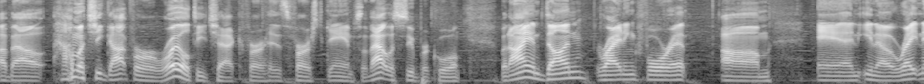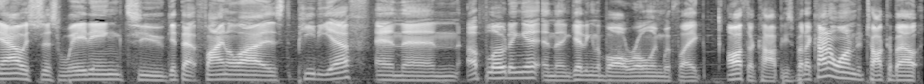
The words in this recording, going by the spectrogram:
about how much he got for a royalty check for his first game. So that was super cool. But I am done writing for it. Um, and, you know, right now it's just waiting to get that finalized PDF and then uploading it and then getting the ball rolling with like author copies. But I kind of wanted to talk about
